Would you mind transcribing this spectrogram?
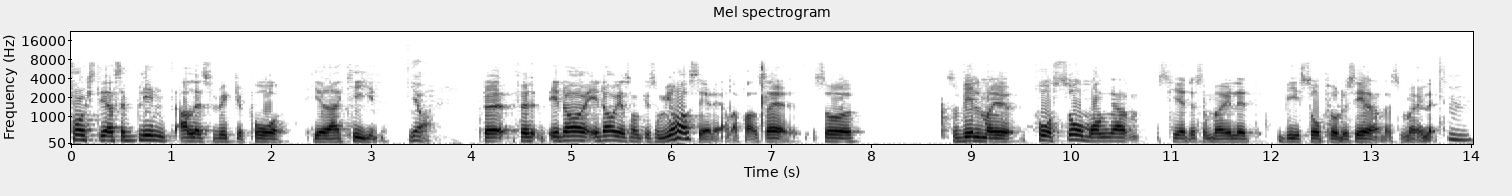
Folk stirrar sig blint alldeles för mycket på hierarkin. Ja. För, för idag, i dagens hockey som jag ser det i alla fall så, är, så, så vill man ju få så många kedjor som möjligt, bli så producerande som möjligt. Mm.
